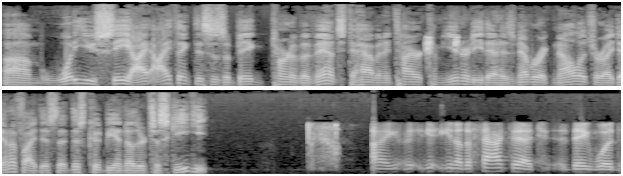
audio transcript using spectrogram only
Um, what do you see? I, I think this is a big turn of events to have an entire community that has never acknowledged or identified this. That this could be another Tuskegee. I, you know, the fact that they would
